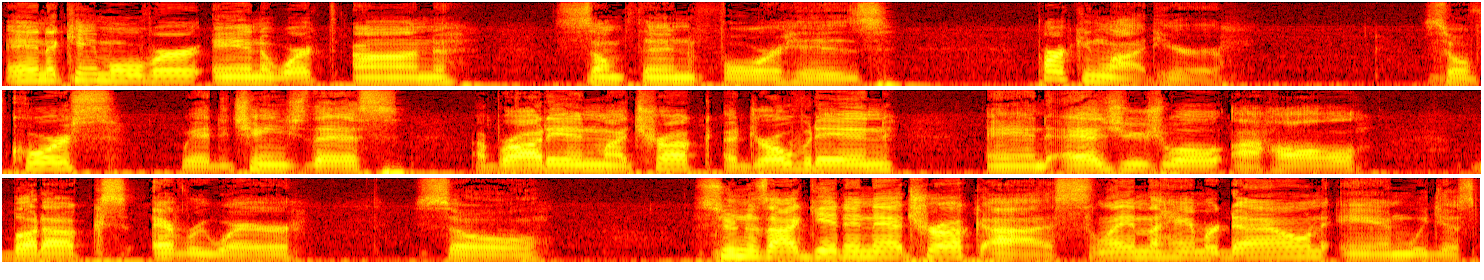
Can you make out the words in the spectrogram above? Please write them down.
and I came over and I worked on something for his parking lot here. So of course, we had to change this. I brought in my truck, I drove it in, and as usual, I haul buttocks everywhere. So soon as I get in that truck, I slam the hammer down and we just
